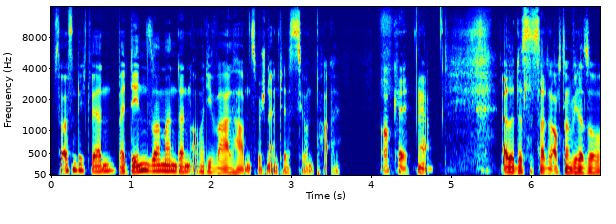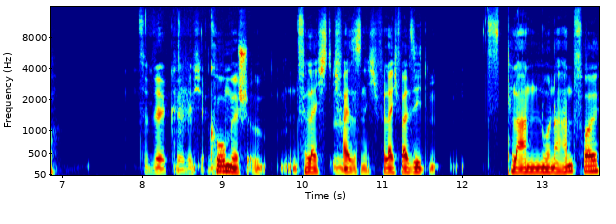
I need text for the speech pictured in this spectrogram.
veröffentlicht werden, bei denen soll man dann aber die Wahl haben zwischen NTSC und PAL. Okay. Ja. Also das ist halt auch dann wieder so, so willkürlich. Irgendwie. Komisch. Vielleicht, ich mhm. weiß es nicht. Vielleicht, weil sie planen, nur eine Handvoll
